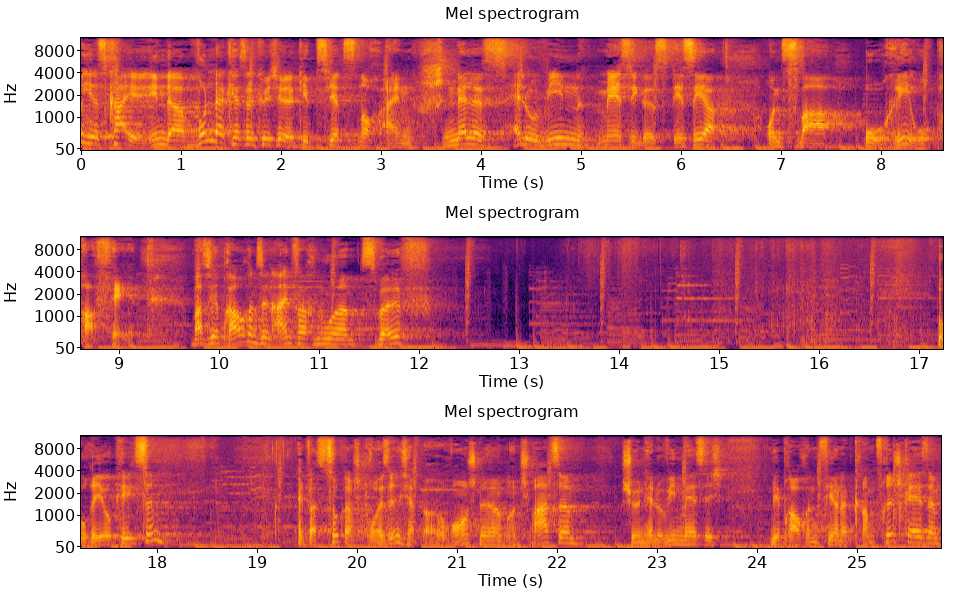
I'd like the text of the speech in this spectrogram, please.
hier ist Kai. In der Wunderkesselküche gibt es jetzt noch ein schnelles Halloween mäßiges Dessert und zwar Oreo Parfait. Was wir brauchen sind einfach nur 12 Oreo Kekse, etwas Zuckerstreusel, ich habe ja orangene und schwarze, schön Halloween mäßig. Wir brauchen 400 Gramm Frischkäse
